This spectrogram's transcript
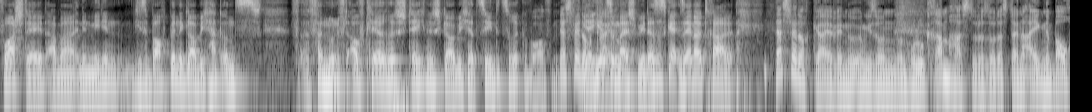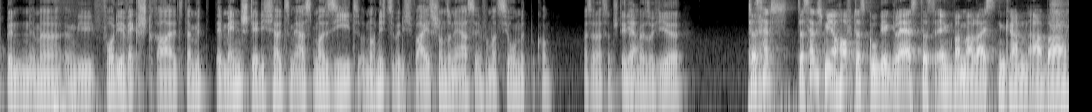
vorstellt, aber in den Medien, diese Bauchbinde, glaube ich, hat uns Vernunft aufklärerisch, technisch, glaube ich, Jahrzehnte zurückgeworfen. Das wär doch Ja, hier geil. zum Beispiel, das ist sehr neutral. Das wäre doch geil, wenn du irgendwie so ein, so ein Hologramm hast oder so, dass deine eigenen Bauchbinden immer irgendwie vor dir wegstrahlt, damit der Mensch, der dich halt zum ersten Mal sieht und noch nichts über dich weiß, schon so eine erste Information mitbekommt. Weißt du, das dann steht Ja. ja. immer so hier, Das, hat, das hatte ich mir erhofft, dass Google Glass das irgendwann mal leisten kann, aber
